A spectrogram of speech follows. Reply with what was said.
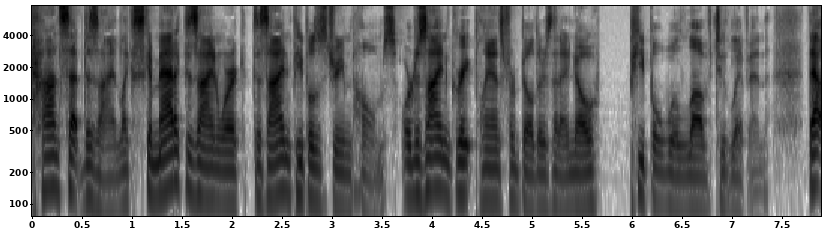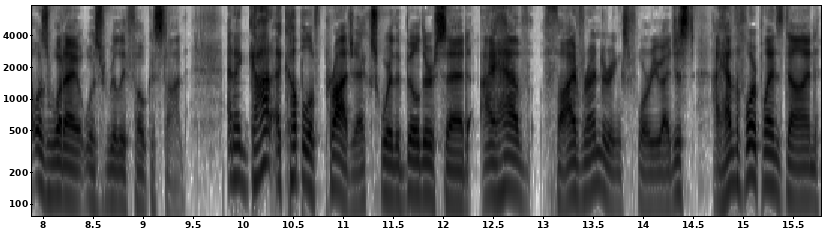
concept design, like schematic design work, design people's dream homes, or design great plans for builders that I know people will love to live in. That was what I was really focused on. And I got a couple of projects where the builder said, I have five renderings for you. I just, I have the floor plans done.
